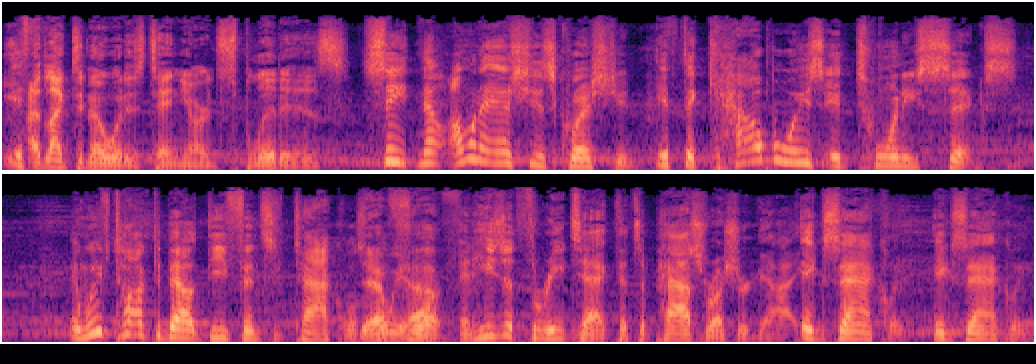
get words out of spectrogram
If, I'd like to know what his 10 yard split is. See, now I want to ask you this question. If the Cowboys at 26, and we've talked about defensive tackles yeah, before. And he's a three tech that's a pass rusher guy. Exactly, exactly.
